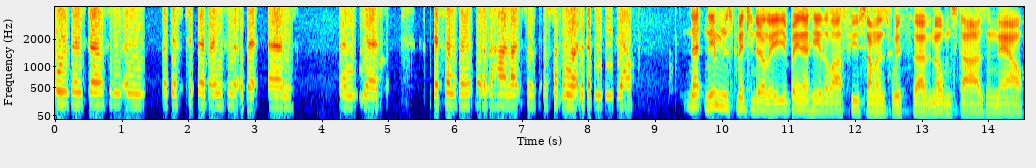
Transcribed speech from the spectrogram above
all of those girls and, and I guess pick their brains a little bit. Um, and yeah, it's, I guess one of the one of the highlights of, of something like the WBBL. Nat Nims mentioned earlier, you've been out here the last few summers with uh, the Melbourne Stars and now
